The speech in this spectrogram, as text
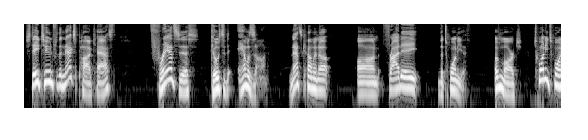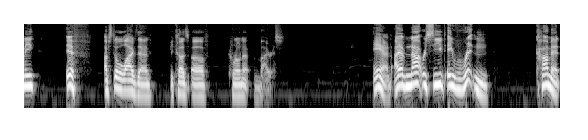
Stay tuned for the next podcast. Francis goes to the Amazon. And that's coming up on Friday, the 20th of March, 2020, if I'm still alive then because of coronavirus. And I have not received a written comment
